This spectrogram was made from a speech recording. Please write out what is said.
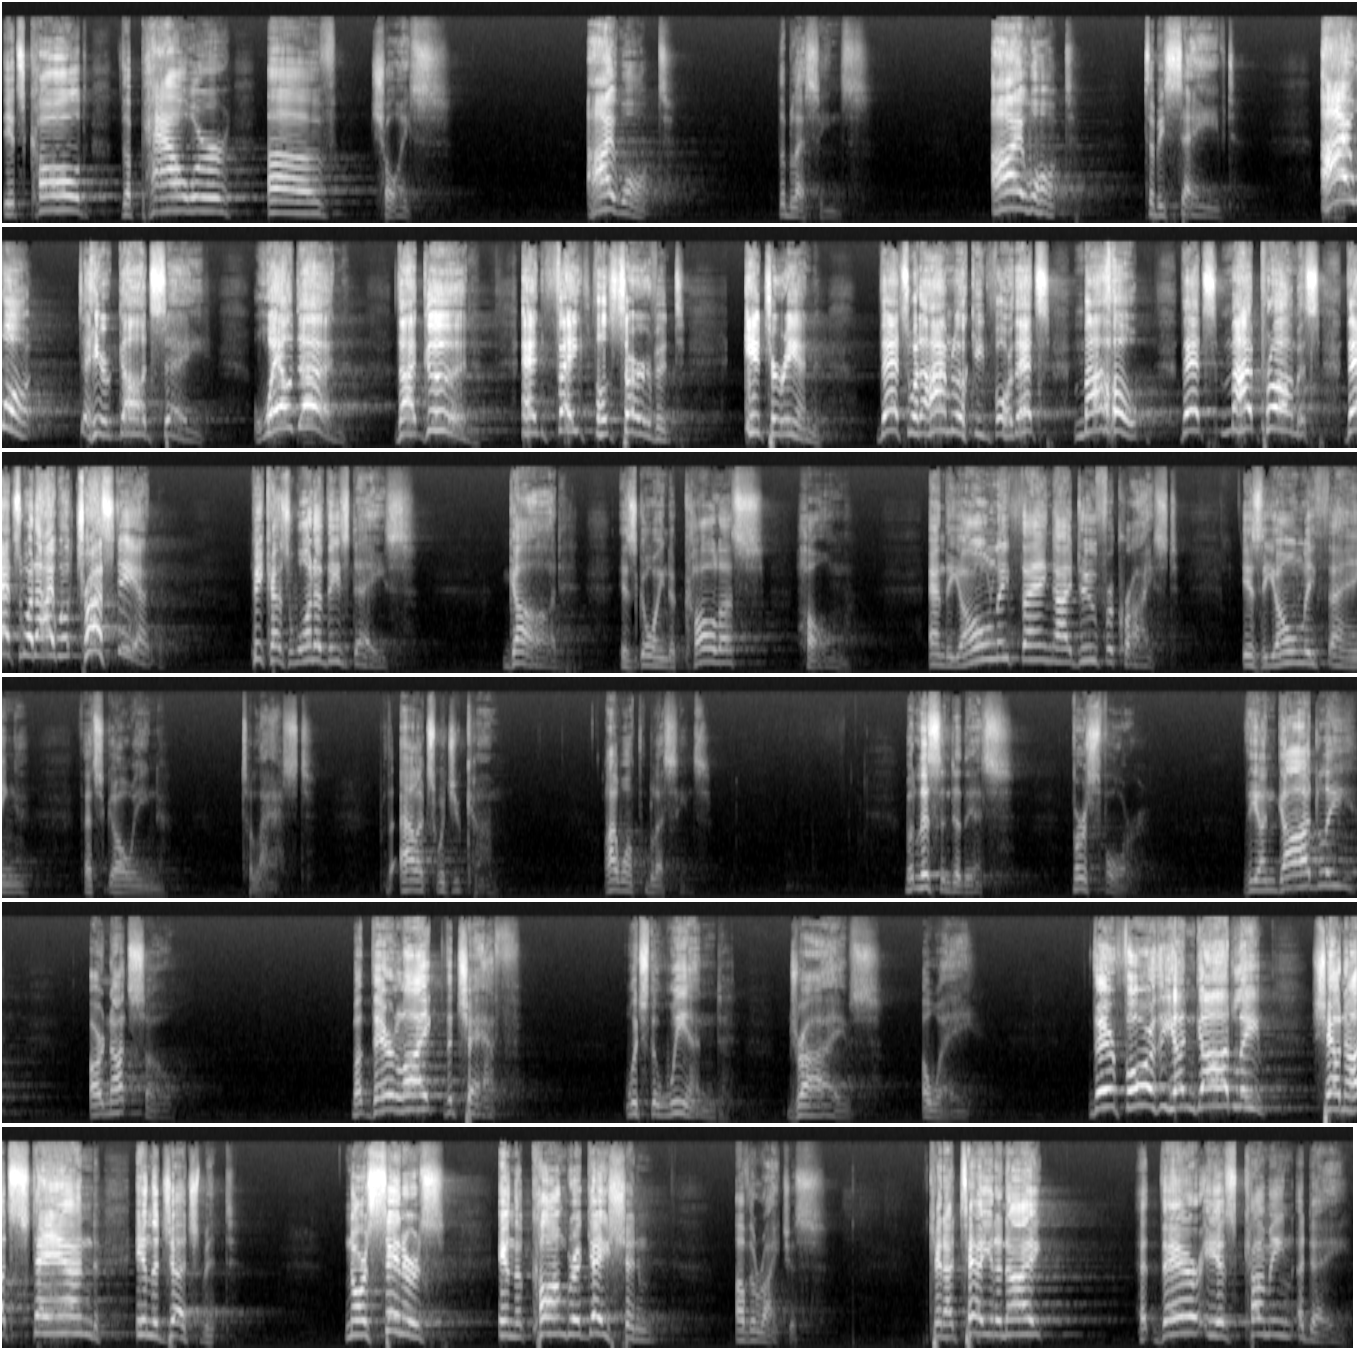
It's called the power of choice. I want the blessings. I want to be saved. I want to hear God say, Well done, thy good and faithful servant enter in. That's what I'm looking for. That's my hope. That's my promise. That's what I will trust in. Because one of these days, God is going to call us home. And the only thing I do for Christ is the only thing that's going to last. Brother Alex, would you come? I want the blessings. But listen to this. Verse 4 The ungodly are not so, but they're like the chaff which the wind drives away. Therefore, the ungodly shall not stand in the judgment, nor sinners in the congregation of the righteous. Can I tell you tonight that there is coming a day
